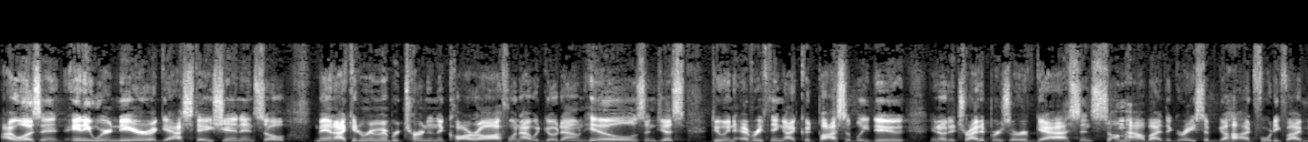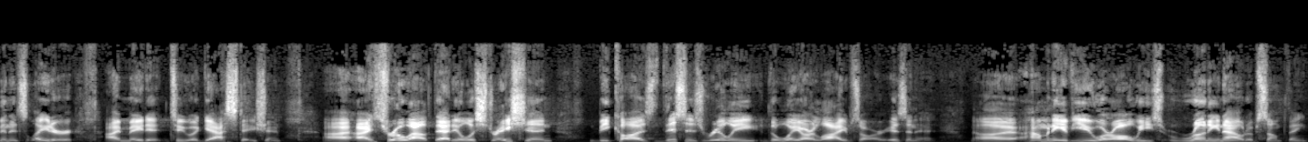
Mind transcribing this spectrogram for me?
I wasn't anywhere near a gas station, and so, man, I can remember turning the car off when I would go down hills and just doing everything I could possibly do, you know, to try to preserve gas. And somehow, by the grace of God, 45 minutes later, I made it to a gas station. I, I throw out that illustration because this is really the way our lives are, isn't it? Uh, how many of you are always running out of something?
